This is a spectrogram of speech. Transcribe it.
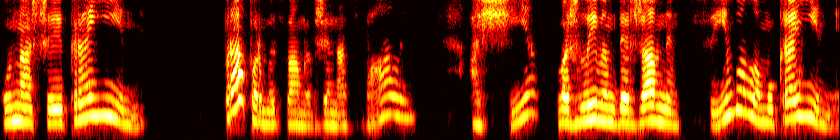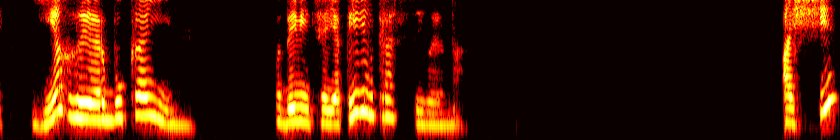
у нашої країни. Прапор ми з вами вже назвали. А ще важливим державним символом України є герб України. Подивіться, який він красивий у нас. А ще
